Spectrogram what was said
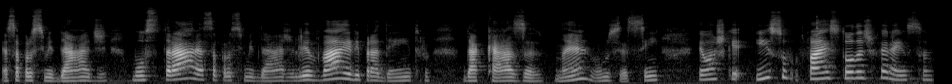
essa proximidade, mostrar essa proximidade, levar ele para dentro da casa, né? Vamos dizer assim. Eu acho que isso faz toda a diferença.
